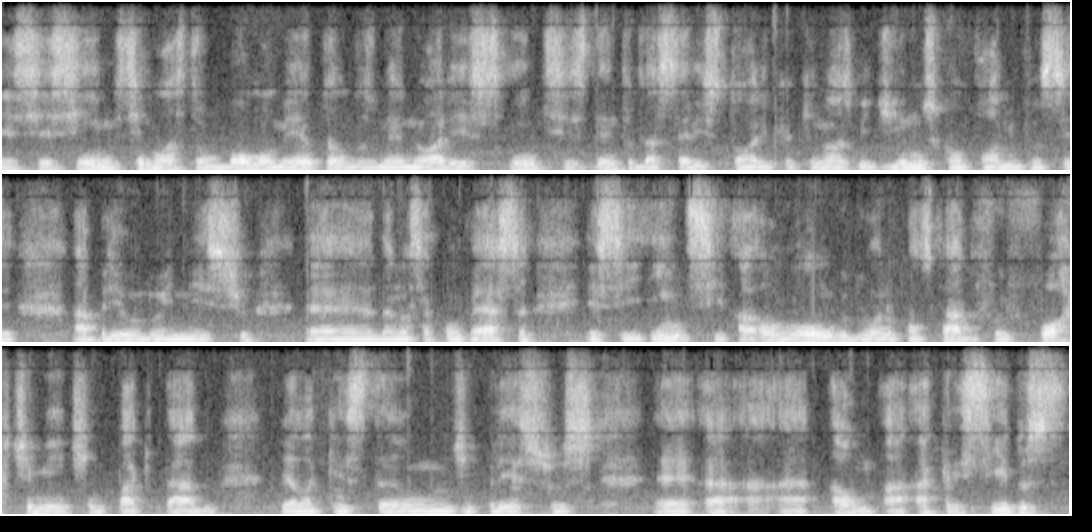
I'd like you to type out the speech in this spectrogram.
Esse sim se mostra um bom momento, é um dos menores índices dentro da série histórica que nós medimos, conforme você abriu no início é, da nossa conversa. Esse índice, ao longo do ano passado, foi fortemente impactado pela questão de preços é, acrescidos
